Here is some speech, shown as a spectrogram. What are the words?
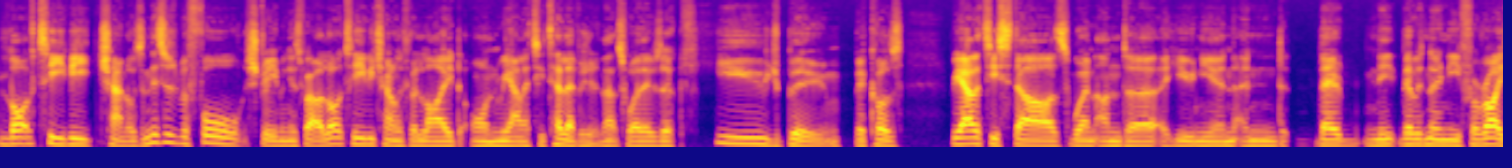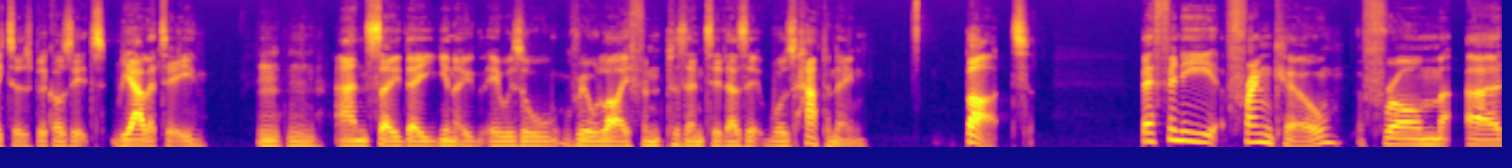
a lot of TV channels, and this was before streaming as well, a lot of TV channels relied on reality television. That's why there was a huge boom because reality stars went under a union and there, there was no need for writers because it's reality. Mm-hmm. And so they, you know, it was all real life and presented as it was happening. But Bethenny Frankel from, uh,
